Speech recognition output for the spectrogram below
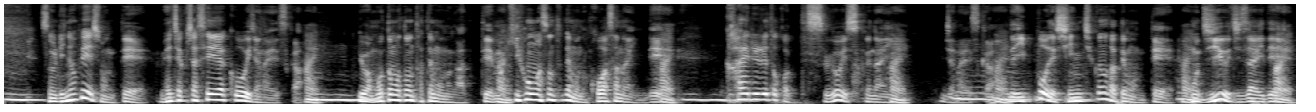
うんうんそのリノベーションってめちゃくちゃ制約多いじゃないですか。はいうん要は元々の建物があって、まあ、はい基本はその建物を壊さないんで、はいうん変えれるとこってすごい少ないはい。じゃないですか。はい。で一方で新築の建物ってはい。もう自由自在で、はい。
